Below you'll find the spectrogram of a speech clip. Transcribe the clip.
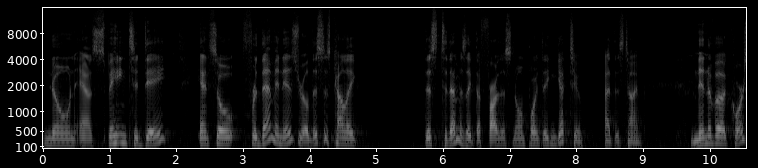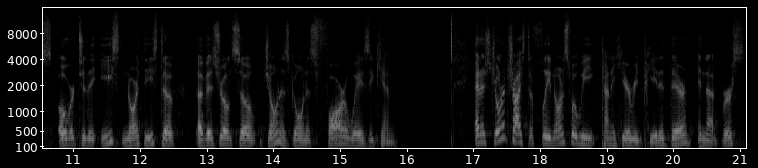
known as Spain today. And so for them in Israel, this is kind of like, this to them is like the farthest known point they can get to at this time. Nineveh, of course, over to the east, northeast of, of Israel. And so Jonah is going as far away as he can. And as Jonah tries to flee, notice what we kind of hear repeated there in that verse.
